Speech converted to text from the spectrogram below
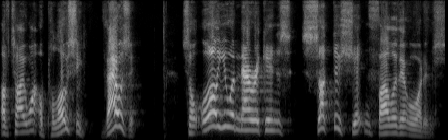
of Taiwan. Oh, Pelosi vows it. So all you Americans suck the shit and follow their orders.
